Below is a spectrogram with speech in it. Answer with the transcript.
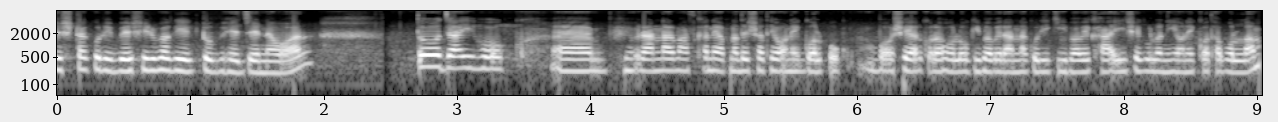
চেষ্টা করি বেশিরভাগই একটু ভেজে নেওয়ার। তো যাই হোক রান্নার মাঝখানে আপনাদের সাথে অনেক গল্প শেয়ার করা হলো, কীভাবে রান্না করি, কীভাবে খাই, সেগুলো নিয়ে অনেক কথা বললাম।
